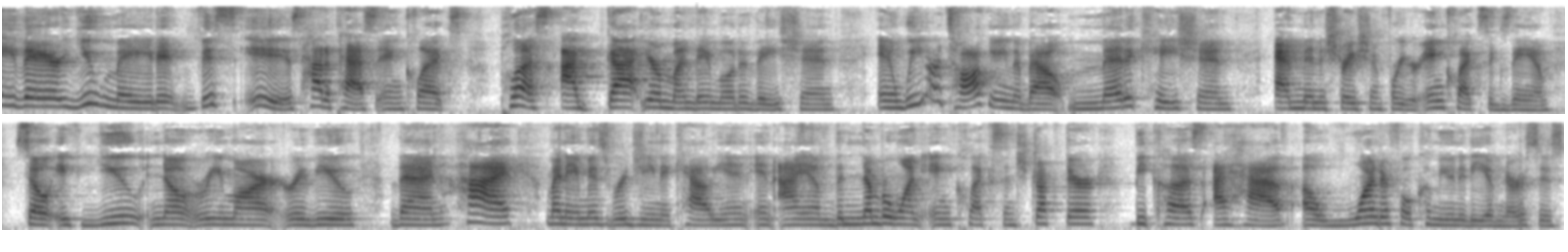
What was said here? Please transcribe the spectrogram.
Hey there, you made it. This is How to Pass NCLEX. Plus, I got your Monday motivation, and we are talking about medication administration for your NCLEX exam. So, if you know Remar Review, then hi, my name is Regina Callion, and I am the number one NCLEX instructor because I have a wonderful community of nurses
